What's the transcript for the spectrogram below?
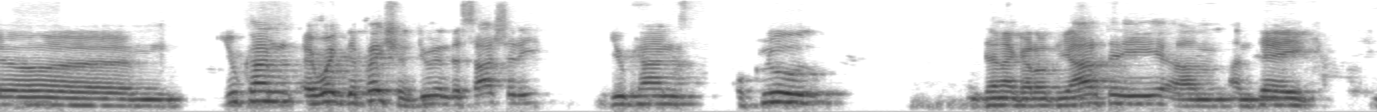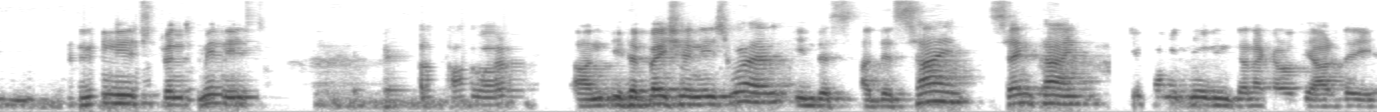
um, you can awake the patient during the surgery. You can occlude internal carotid artery um, and take 10 minutes, 20 minutes, hour. And if the patient is well, in this, at the same, same time, you can occlude internal carotid artery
